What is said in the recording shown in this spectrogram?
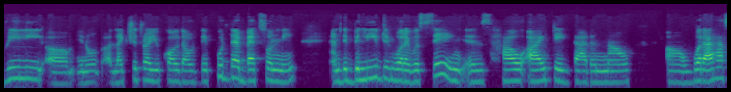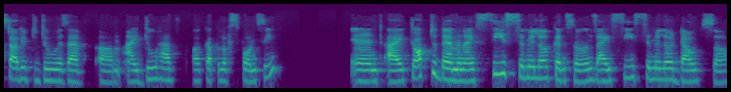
really um, you know like Chitra you called out they put their bets on me and they believed in what I was saying is how I take that. And now uh, what I have started to do is I've um, I do have a couple of sponsee and I talk to them and I see similar concerns, I see similar doubts uh,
